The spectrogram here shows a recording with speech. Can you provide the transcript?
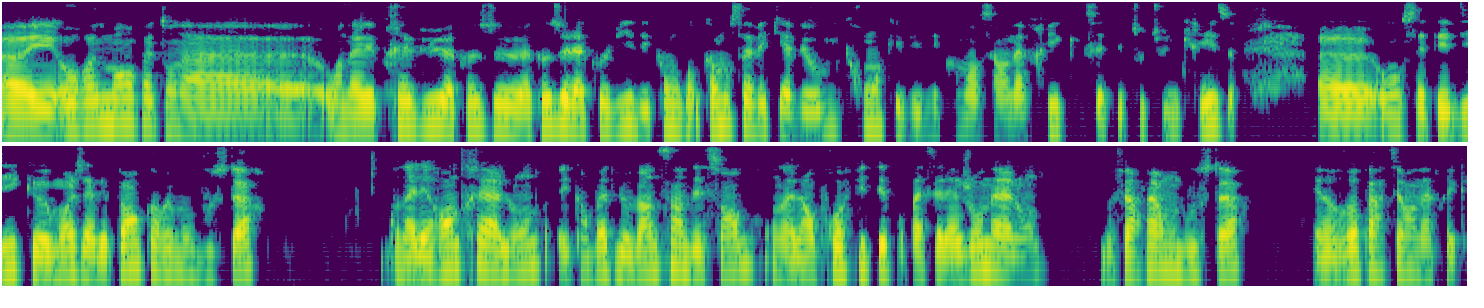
Euh, et heureusement, en fait, on a, on avait prévu à cause de, à cause de la Covid et comme, comme on savait qu'il y avait Omicron qui venait commencer en Afrique, que c'était toute une crise, euh, on s'était dit que moi, j'avais pas encore eu mon booster qu'on allait rentrer à Londres et qu'en fait le 25 décembre, on allait en profiter pour passer la journée à Londres, me faire faire mon booster et repartir en Afrique.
